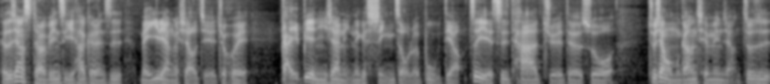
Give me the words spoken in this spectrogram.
可是像 Stravinsky，他可能是每一两个小节就会改变一下你那个行走的步调，这也是他觉得说，就像我们刚刚前面讲，就是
